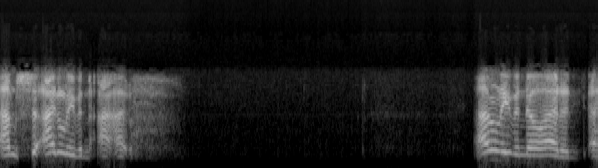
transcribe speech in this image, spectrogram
I'm so, I don't even I, I I don't even know how to uh,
